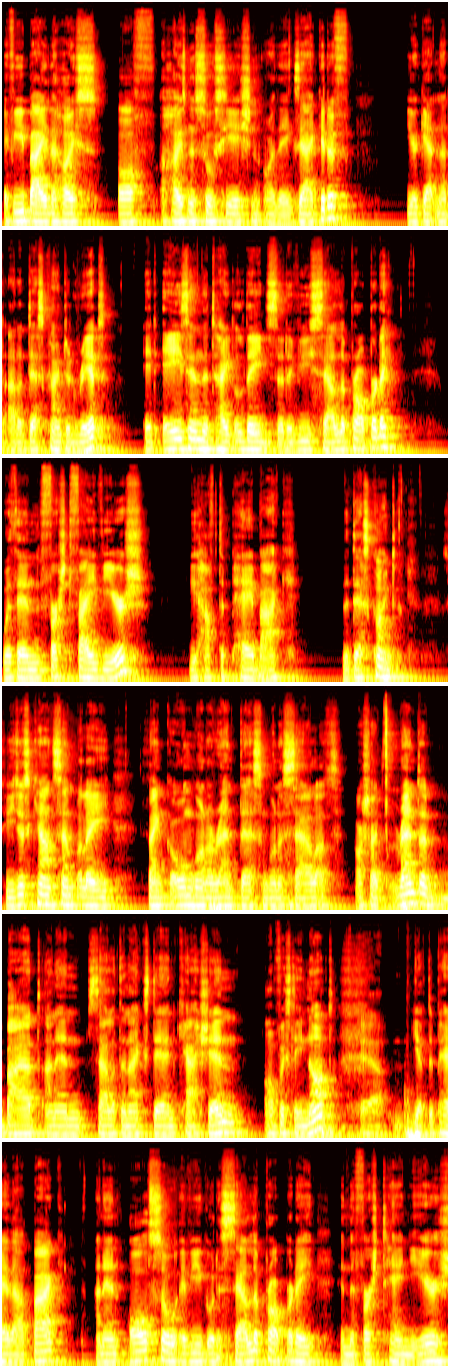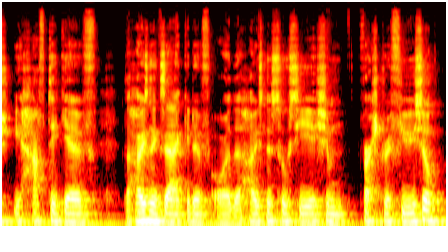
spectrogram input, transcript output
if you buy the house off a housing association or the executive, you're getting it at a discounted rate. It is in the title deeds that if you sell the property within the first five years, you have to pay back the discount. So you just can't simply think, oh, I'm going to rent this, I'm going to sell it, or sorry, rent it, buy it, and then sell it the next day and cash in. Obviously not. yeah You have to pay that back. And then also, if you go to sell the property in the first 10 years, you have to give the housing executive or the housing association first refusal.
